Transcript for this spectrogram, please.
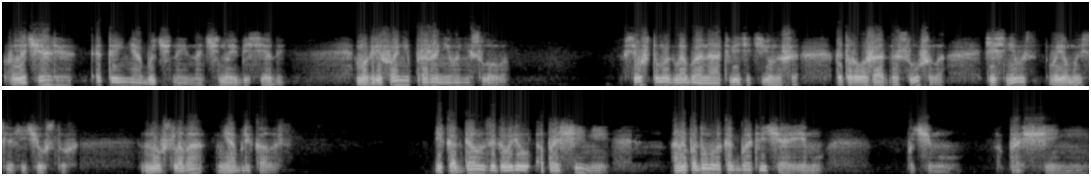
В начале этой необычной ночной беседы Магрифа не проронила ни слова. Все, что могла бы она ответить юноше, которого жадно слушала, теснилось в ее мыслях и чувствах, но в слова не облекалась. И когда он заговорил о прощении, она подумала, как бы отвечая ему, «Почему о прощении?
